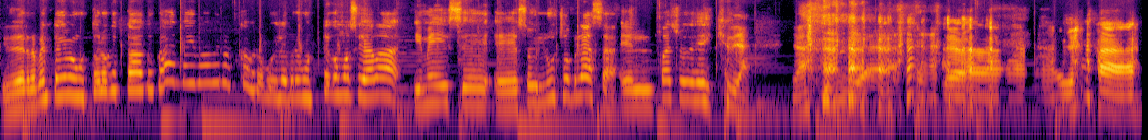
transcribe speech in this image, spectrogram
Y de repente a mí me gustó lo que estaba tocando y más o menos cabrón, po, y le pregunté cómo se llamaba, y me dice, eh, soy Lucho Plaza, el facho de ya, ya. Ya. Ya,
